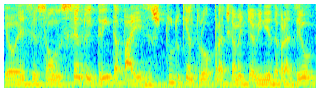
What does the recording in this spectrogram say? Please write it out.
eu recebi são 130 países, tudo que entrou praticamente de Avenida Brasil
